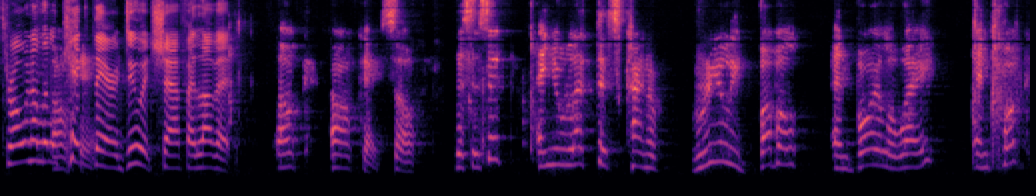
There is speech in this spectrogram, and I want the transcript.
Throw in a little okay. kick there. Do it, chef. I love it. Okay. Okay. So this is it. And you let this kind of really bubble and boil away and cook.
